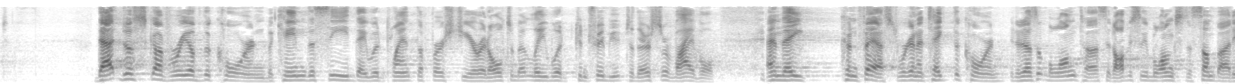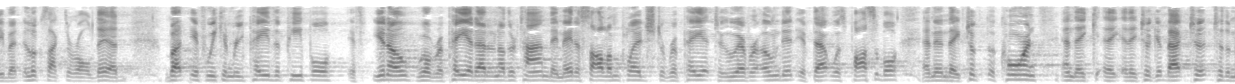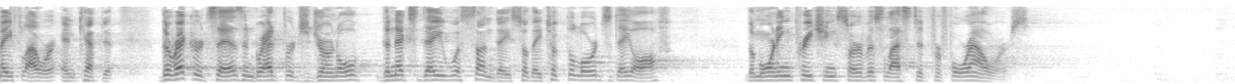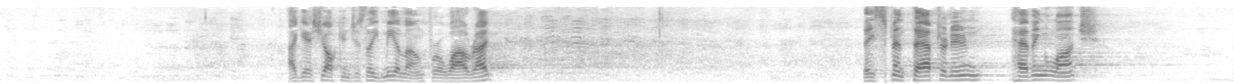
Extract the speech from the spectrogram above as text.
That discovery of the corn became the seed they would plant the first year and ultimately would contribute to their survival. And they confessed, we're going to take the corn. It doesn't belong to us. It obviously belongs to somebody, but it looks like they're all dead. But if we can repay the people, if, you know, we'll repay it at another time. They made a solemn pledge to repay it to whoever owned it, if that was possible. And then they took the corn and they, they, they took it back to, to the Mayflower and kept it. The record says in Bradford's journal, the next day was Sunday, so they took the Lord's day off. The morning preaching service lasted for four hours. I guess y'all can just leave me alone for a while, right? they spent the afternoon having lunch.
